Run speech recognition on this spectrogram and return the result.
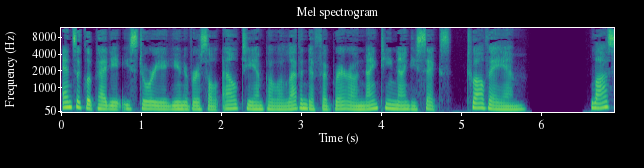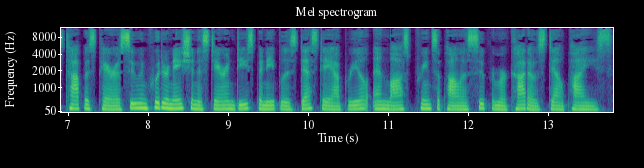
Enciclopedia Historia Universal El Tiempo 11 de febrero 1996, 12 a.m. Las tapas para su encuadernación estarán disponibles desde abril en los principales supermercados del país.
